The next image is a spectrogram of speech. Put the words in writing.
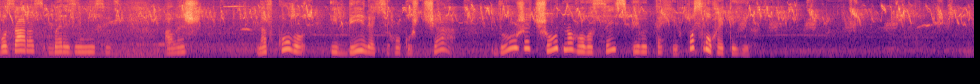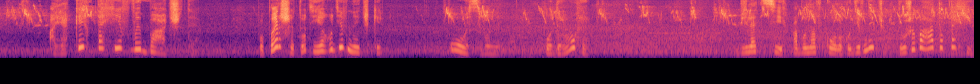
бо зараз березень місяць. Але ж навколо і біля цього куща Дуже чутно голоси співи птахів. Послухайте їх. А яких птахів ви бачите? По-перше, тут є годівнички. Ось вони. По-друге, біля цих або навколо годівничок дуже багато птахів.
